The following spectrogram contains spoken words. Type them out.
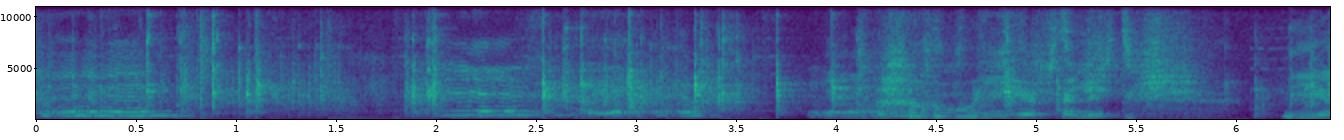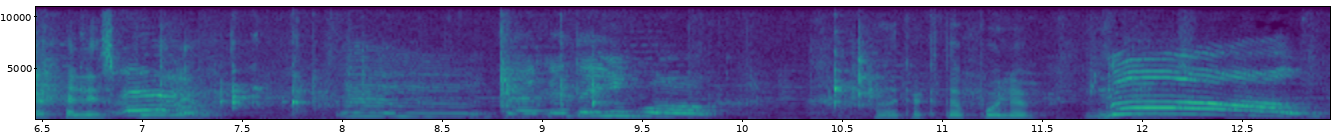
Уехали. Уехали с поля. М, Так, это не гол. Надо как-то поле Гол!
